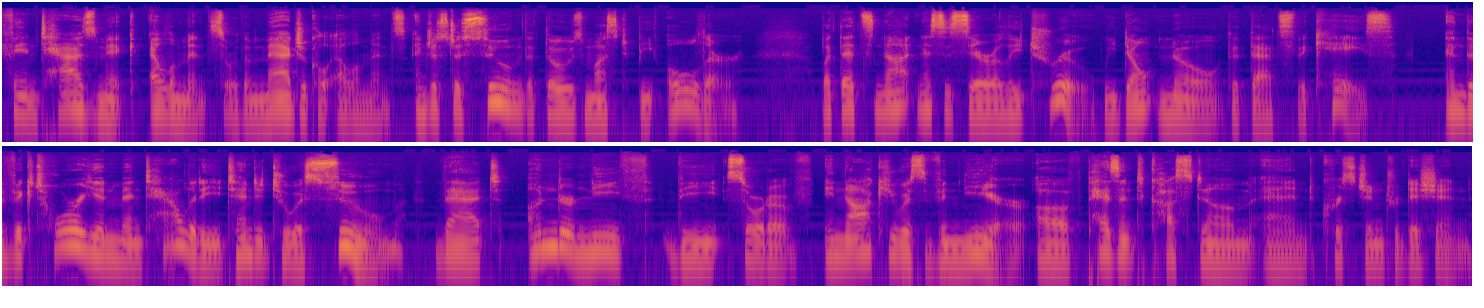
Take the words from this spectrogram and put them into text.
phantasmic elements or the magical elements and just assume that those must be older. But that's not necessarily true. We don't know that that's the case. And the Victorian mentality tended to assume that underneath the sort of innocuous veneer of peasant custom and Christian tradition,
